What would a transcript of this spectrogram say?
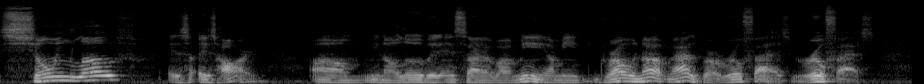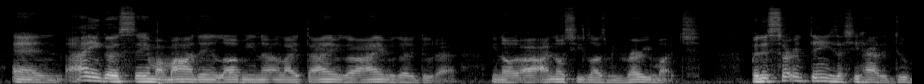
showing love is is hard. Um, you know, a little bit insight about me. I mean, growing up, man, I had to grow real fast, real fast. And I ain't gonna say my mom didn't love me, nothing like that. I ain't gonna, I ain't even gonna do that. You know, I, I know she loves me very much, but there's certain things that she had to do,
